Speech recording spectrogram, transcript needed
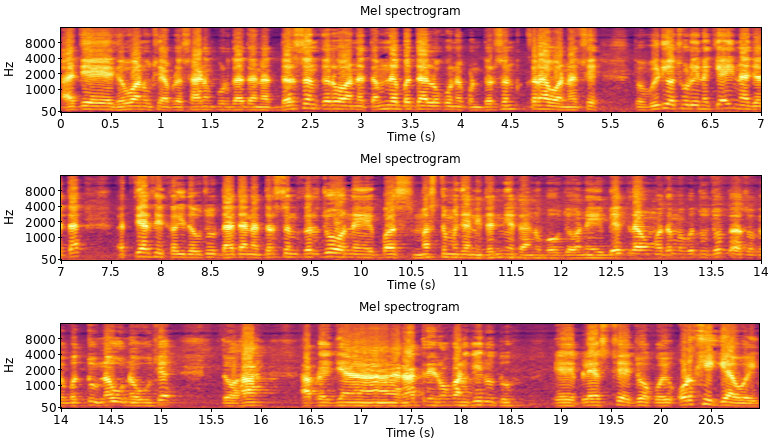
આજે જવાનું છે આપણે સાળંગપુર દાદાના દર્શન કરવા અને તમને બધા લોકોને પણ દર્શન કરાવવાના છે. તો વીડિયો છોડીને ક્યાંય ના જતા. અત્યારથી કહી દઉં છું, દાદાના દર્શન કરજો અને બસ મસ્ત મજાની ધન્યતા અનુભવજો. અને એ બેકગ્રાઉન્ડમાં તમે બધું જોતા હશો કે બધું નવું નવું છે. તો હા, આપણે જ્યાં રાત્રિ રોકાણ કર્યું હતું, એ પ્લેસ છે. જો કોઈ ઓળખી ગયા હોય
